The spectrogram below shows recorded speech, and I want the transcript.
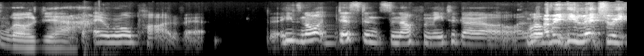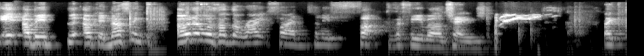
Well, yeah, they were all part of it. he's not distanced enough for me to go. Oh, well, I mean, he literally. It, I mean, okay, nothing. Odo was on the right side until he fucked the female changed. like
